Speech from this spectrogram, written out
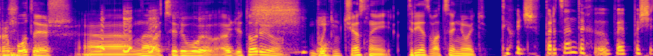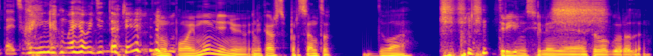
работаешь э, на целевую аудиторию, будем честны, трезво оценивать. Ты хочешь в процентах э, посчитать, сколько моя аудитория? Ну, по моему мнению, мне кажется, процентов два три населения этого города.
